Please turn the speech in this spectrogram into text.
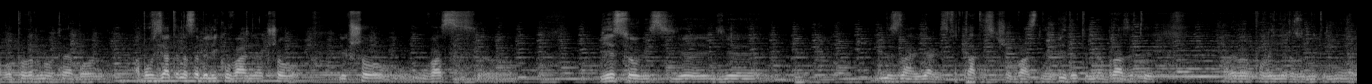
або повернути, або, або взяти на себе лікування, якщо, якщо у вас е, є совість, є, є не знаю, як звертатися, щоб вас не обідати, не образити, але ви повинні розуміти мене як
